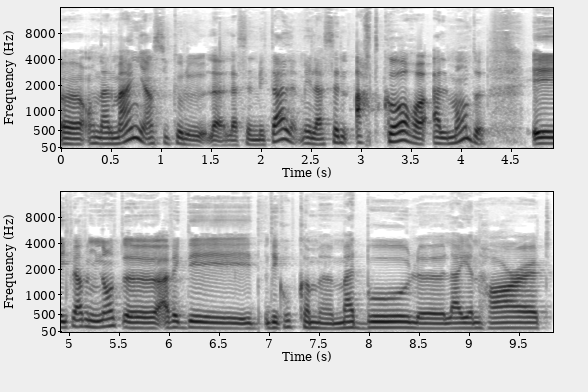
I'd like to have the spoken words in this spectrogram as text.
Euh, en Allemagne, ainsi que le, la, la scène métal, mais la scène hardcore allemande est hyper dominante euh, avec des, des groupes comme euh, Madball, Lionheart,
